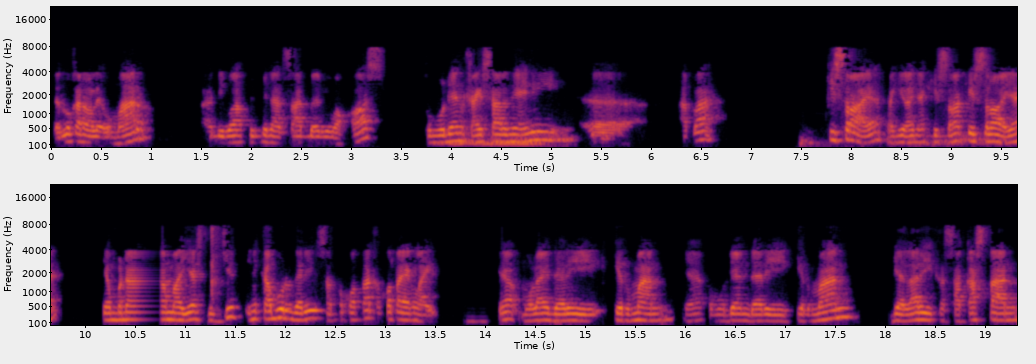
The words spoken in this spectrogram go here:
Taklukan oleh Umar di bawah pimpinan Sa'ad bin Waqqas. Kemudian kaisarnya ini uh, apa Kisra ya, panggilannya Kisra, Kisra ya, yang bernama Yazdijid ini kabur dari satu kota ke kota yang lain. Ya, mulai dari Kirman, ya, kemudian dari Kirman dia lari ke Sakastan,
